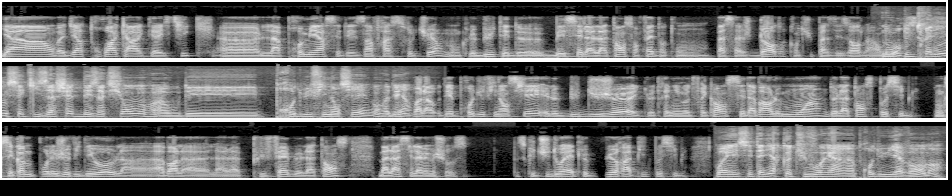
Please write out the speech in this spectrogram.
Il y a, on va dire, trois caractéristiques. Euh, la première, c'est des infrastructures. Donc le but est de baisser la latence en fait dans ton passage d'ordre quand tu passes des ordres là, en Donc du trading, c'est qu'ils achètent des actions ou des produits financiers, on va dire. Voilà, ou des produits financiers. Et le but du jeu avec le trading haute fréquence, c'est d'avoir le moins de latence possible. Donc c'est comme pour les jeux vidéo, avoir la, la, plus faible latence. Bah là, c'est la même chose parce que tu dois être le plus rapide possible. Ouais, c'est-à-dire que tu vois un produit à vendre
